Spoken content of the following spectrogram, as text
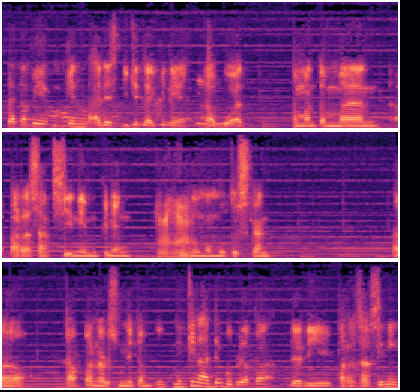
Nah, tapi mungkin ada sedikit lagi nih ya uh, buat teman-teman para saksi nih mungkin yang Mhm. bingung memutuskan uh, kapan harus menikah. Mungkin, mungkin ada beberapa dari para saksi nih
